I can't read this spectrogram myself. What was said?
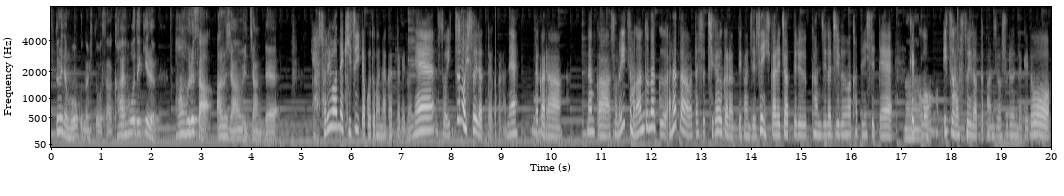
一人でも多くの人をさ解放できるパワフルさあるじゃんういちゃんって。いや、それはね、気づいたことがなかったけどね。そう、いつも一人だったからね。だから、なんか、そのいつもなんとなく、あなたは私と違うからって感じで線引かれちゃってる感じが自分は勝手にしてて、うん結構いつも一人だった感じはするんだけど、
